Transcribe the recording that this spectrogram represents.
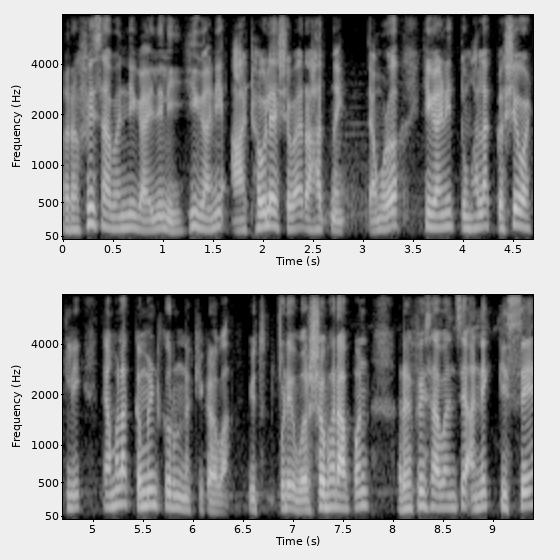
रफी साहेबांनी गायलेली ही गाणी आठवल्याशिवाय राहत नाही. त्यामुळं ही गाणी तुम्हाला कशी वाटली ते आम्हाला कमेंट करून नक्की कळवा. इथून पुढे वर्षभर आपण रफी साहेबांचे अनेक किस्से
